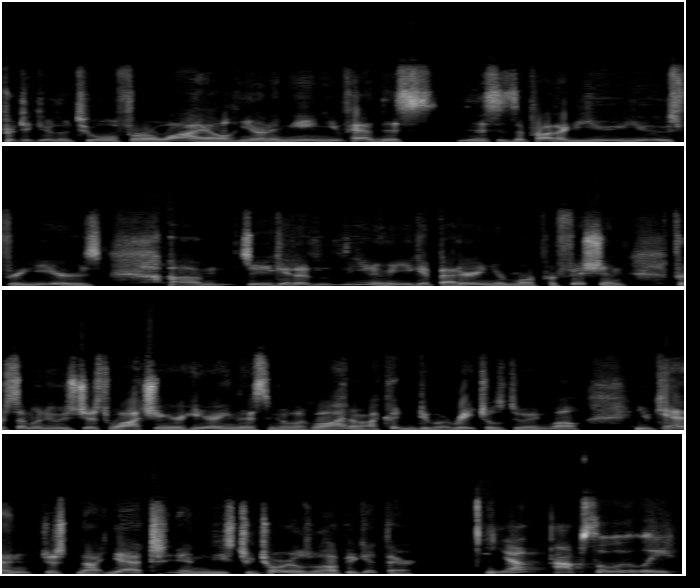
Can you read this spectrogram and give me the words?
particular tool for a while you know what i mean you've had this this is a product you use for years um, so you get a you know you get better and you're more proficient for someone who's just watching or hearing this and go like well i don't i couldn't do what rachel's doing well you can just not yet and these tutorials will help you get there Yep, absolutely.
